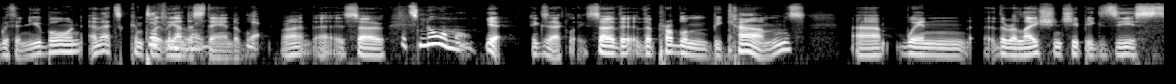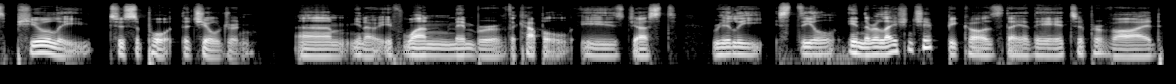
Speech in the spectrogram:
with a newborn, and that's completely Definitely. understandable, Yeah. right? Uh, so It's normal. yeah, exactly. So the the problem becomes um, when the relationship exists purely to support the children. Um, you know, if one member of the couple is just really still in the relationship because they are there to provide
